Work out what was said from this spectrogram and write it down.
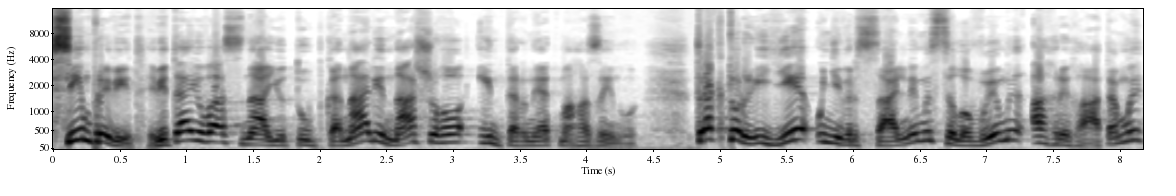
Всім привіт! Вітаю вас на Ютуб-каналі нашого інтернет-магазину. Трактори є універсальними силовими агрегатами,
